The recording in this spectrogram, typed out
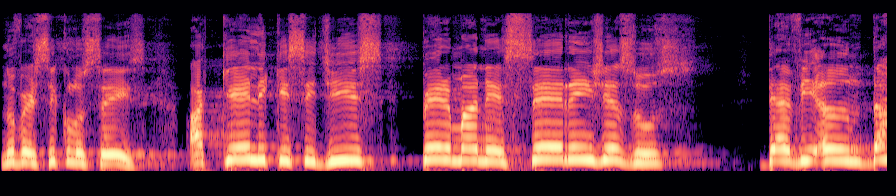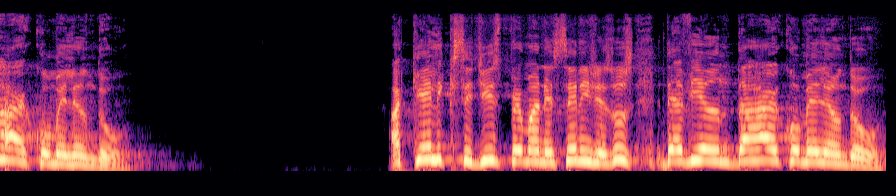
no versículo 6: Aquele que se diz permanecer em Jesus, deve andar como ele andou. Aquele que se diz permanecer em Jesus deve andar como ele andou.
